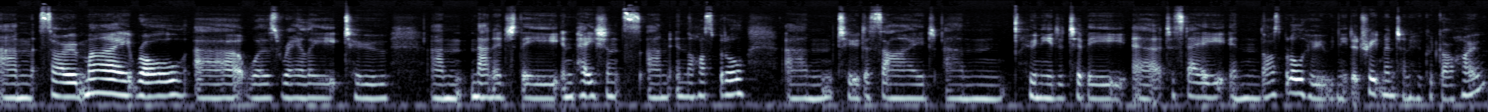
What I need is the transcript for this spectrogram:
Um, so my role uh, was really to um, manage the inpatients um, in the hospital, um, to decide um, who needed to be uh, to stay in the hospital, who needed treatment, and who could go home.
